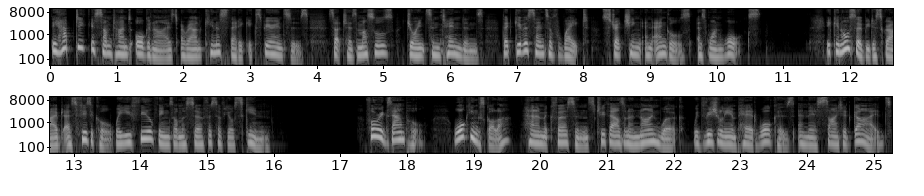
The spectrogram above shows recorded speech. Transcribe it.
The haptic is sometimes organised around kinesthetic experiences, such as muscles, joints, and tendons, that give a sense of weight, stretching, and angles as one walks. It can also be described as physical, where you feel things on the surface of your skin. For example, walking scholar Hannah McPherson's 2009 work with visually impaired walkers and their sighted guides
